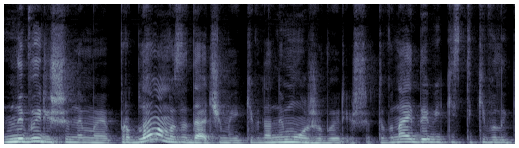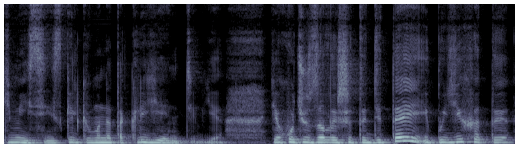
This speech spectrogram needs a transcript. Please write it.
Невирішеними проблемами, задачами, які вона не може вирішити, вона йде в якісь такі великі місії, скільки в мене так клієнтів є. Я хочу залишити дітей і поїхати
